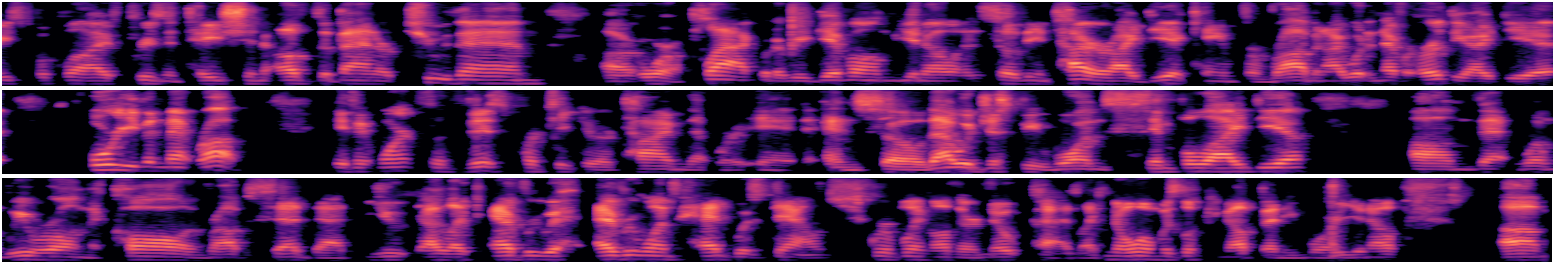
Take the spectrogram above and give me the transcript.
Facebook live presentation of the banner to them, uh, or a plaque, whatever you give them. You know, and so the entire idea came from Rob, and I would have never heard the idea or even met Rob if it weren't for this particular time that we're in. And so that would just be one simple idea um, that when we were on the call and Rob said that you like every everyone's head was down scribbling on their notepad like no one was looking up anymore you know? Um,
